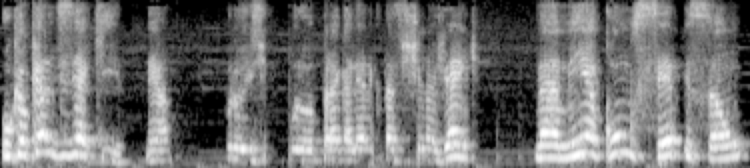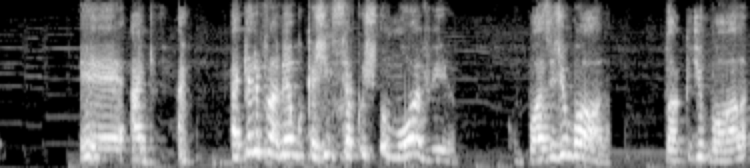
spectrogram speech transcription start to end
O que eu quero dizer aqui, né, para a galera que está assistindo a gente, na minha concepção, é, a, a, aquele Flamengo que a gente se acostumou a ver, com posse de bola, toque de bola,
